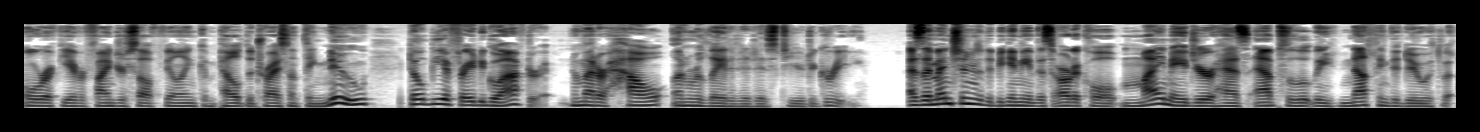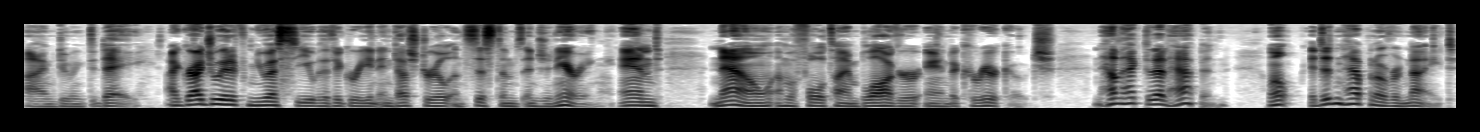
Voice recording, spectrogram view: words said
or if you ever find yourself feeling compelled to try something new, don't be afraid to go after it, no matter how unrelated it is to your degree. As I mentioned at the beginning of this article, my major has absolutely nothing to do with what I'm doing today. I graduated from USC with a degree in industrial and systems engineering, and now I'm a full time blogger and a career coach. And how the heck did that happen? Well, it didn't happen overnight.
